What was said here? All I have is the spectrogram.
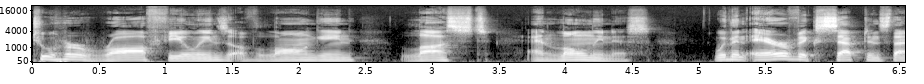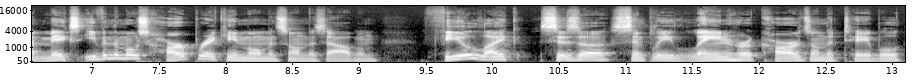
to her raw feelings of longing, lust, and loneliness with an air of acceptance that makes even the most heartbreaking moments on this album feel like SZA simply laying her cards on the table,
